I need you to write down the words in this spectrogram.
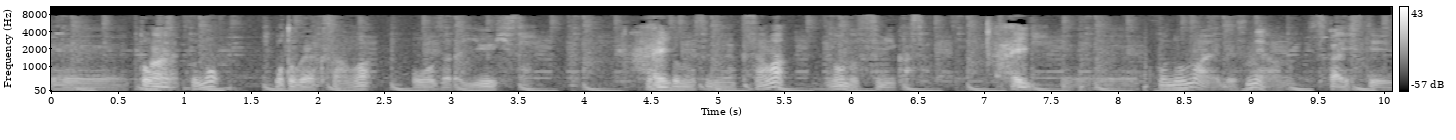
えー、トーナットの男役さんは大空優飛さん、はいヤ。娘役さんは野野すみかさん、はい。えーこの前ですね、あの、スカイステージ、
